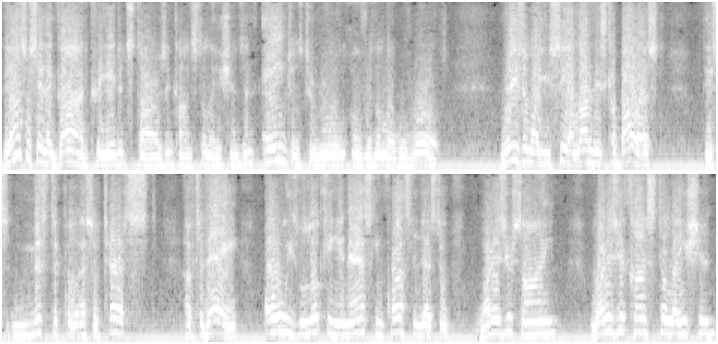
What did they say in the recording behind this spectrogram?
They also say that God created stars and constellations and angels to rule over the lower world. Reason why you see a lot of these Kabbalists, these mystical esoterists of today, always looking and asking questions as to what is your sign, what is your constellation,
